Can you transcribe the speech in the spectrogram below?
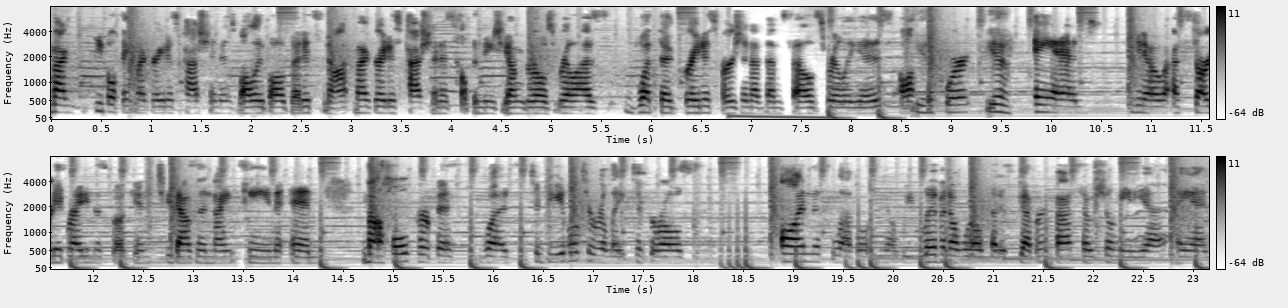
my people think my greatest passion is volleyball, but it's not. My greatest passion is helping these young girls realize what the greatest version of themselves really is off Yeah. the court. Yeah. And, you know, I started writing this book in 2019, and my whole purpose was to be able to relate to girls on this level. You know, we live in a world that is governed by social media and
